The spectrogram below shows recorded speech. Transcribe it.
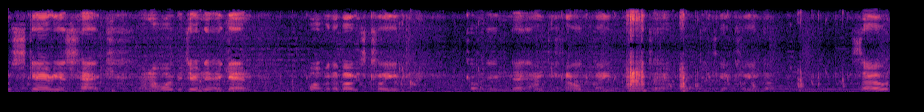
Was scary as heck, and I won't be doing it again. The bottom of the boat's clean, covered in uh, anti-foul paint, and uh, needs to get cleaned up. So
